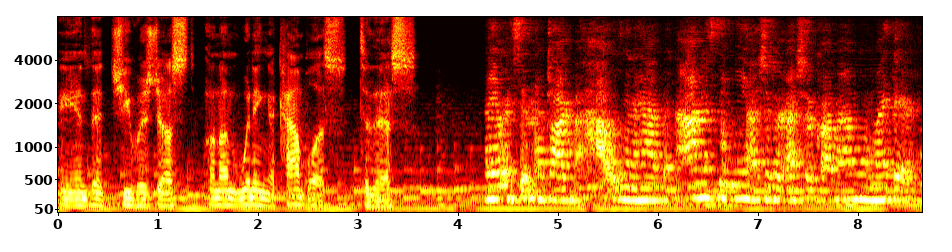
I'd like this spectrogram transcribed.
and that she was just an unwitting accomplice to this. They were sitting there talking about how it was gonna happen. Honestly, me, I should have I should have called 911 right there.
